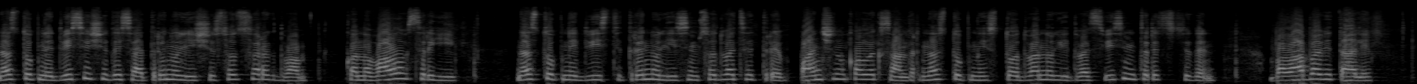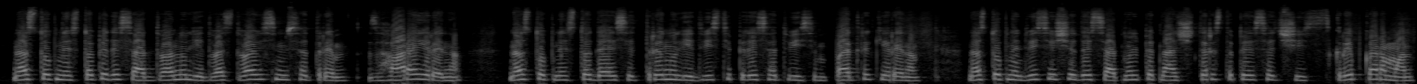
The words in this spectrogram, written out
Наступний 260 30 642 Коновалов Сергій. Наступний 200 30 723 Панченко Олександр. Наступний 100 20 28 31 Балаба Віталій. Наступний 150 20 22 83 Згара Ірина. Наступний 110 30 258 Петрик Ірина. Наступний 260 015 456 Скрипка Роман.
